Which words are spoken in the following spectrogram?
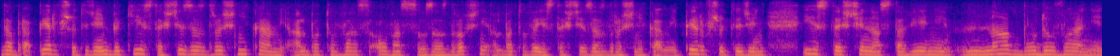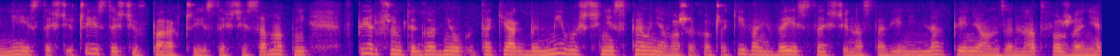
Dobra, pierwszy tydzień byki jesteście zazdrośnikami. Albo to was o was są zazdrośni, albo to wy jesteście zazdrośnikami. Pierwszy tydzień jesteście nastawieni na budowanie. Nie jesteście, czy jesteście w parach, czy jesteście samotni. W pierwszym tygodniu tak jakby miłość nie spełnia waszych oczekiwań. Wy jesteście nastawieni na pieniądze, na tworzenie.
